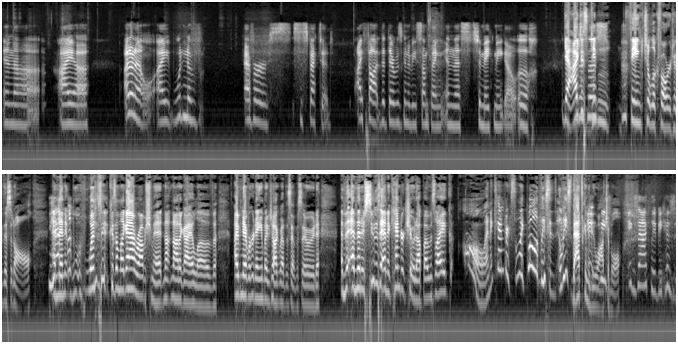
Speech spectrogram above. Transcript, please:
And uh, I, uh, I don't know. I wouldn't have ever s- suspected. I thought that there was going to be something in this to make me go, ugh. Yeah i just this? didn't think to look forward to this at all Yeah. and then it, once it because i'm like ah rob schmidt not not a guy i love i've never heard anybody talk about this episode and then, and then as soon as anna kendrick showed up i was like oh anna kendrick's like well at least at least that's going to be At least- watchable Exactly, because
